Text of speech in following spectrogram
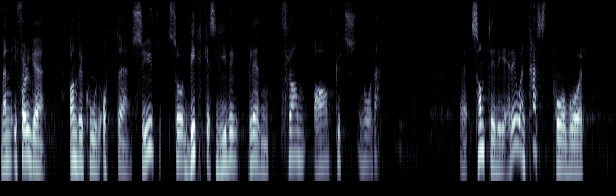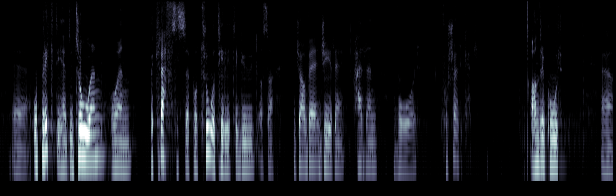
Men ifølge andre kor 8-7 så virkes givergleden fram av Guds nåde. Eh, samtidig er det jo en test på vår eh, oppriktighet i troen og en bekreftelse på tro og tillit til Gud, altså Jave Jire, Herren vår forsørger. Andre kor Eh,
